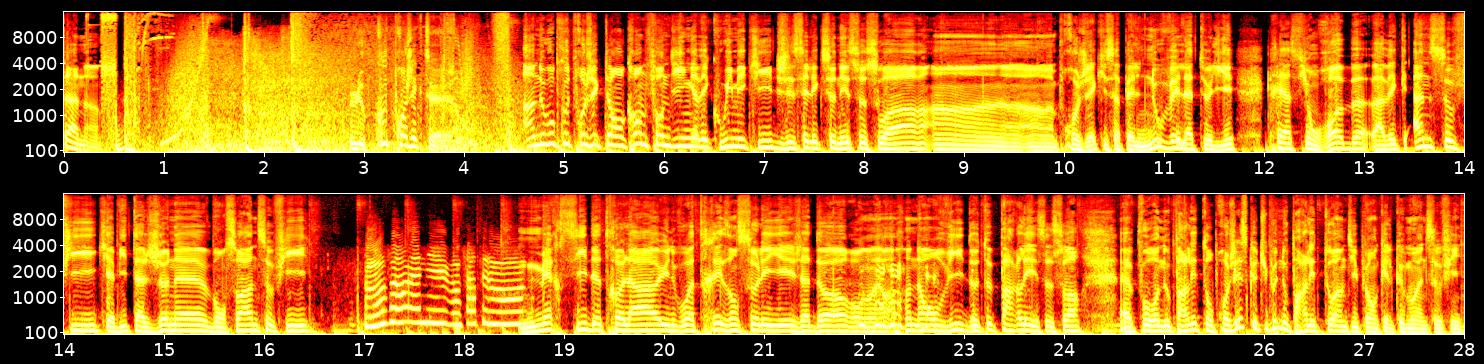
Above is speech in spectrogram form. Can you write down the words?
Tan. Le coup de projecteur. Un nouveau coup de projecteur en crowdfunding avec We Make It. J'ai sélectionné ce soir un, un projet qui s'appelle Nouvel Atelier Création Robe avec Anne-Sophie qui habite à Genève. Bonsoir Anne-Sophie. Bonsoir Manu, bonsoir tout le monde. Merci d'être là, une voix très ensoleillée, j'adore. On, a- on a envie de te parler ce soir euh, pour nous parler de ton projet. Est-ce que tu peux nous parler de toi un petit peu en quelques mots, Anne-Sophie?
